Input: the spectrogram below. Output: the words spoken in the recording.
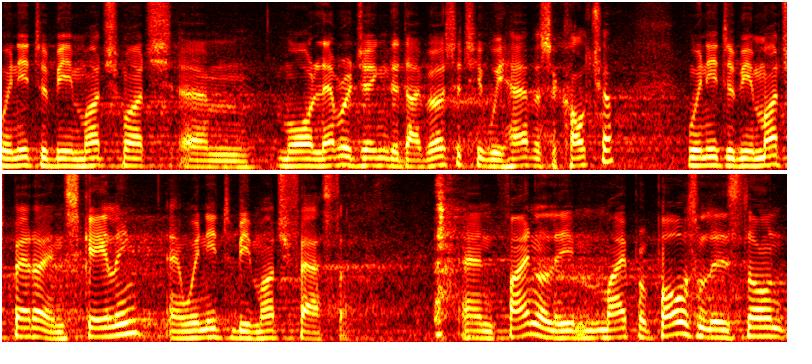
we need to be much, much um, more leveraging the diversity we have as a culture. We need to be much better in scaling, and we need to be much faster. and finally, my proposal is don't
